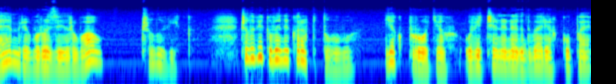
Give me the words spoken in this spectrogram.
темряву розірвав чоловік. Чоловік виник раптово, як протяг у відчинених дверях купе,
